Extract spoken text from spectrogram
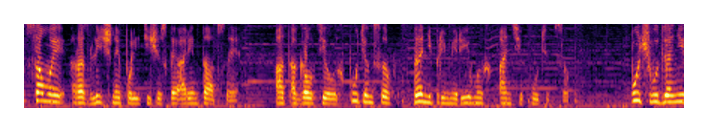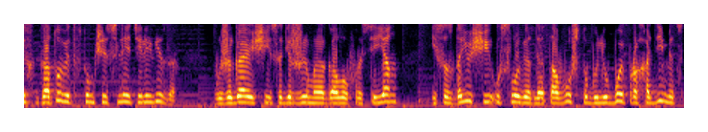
самой различной политической ориентации, от оголтелых путинцев до непримиримых антипутинцев. Почву для них готовит в том числе телевизор, выжигающий содержимое голов россиян и создающий условия для того, чтобы любой проходимец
